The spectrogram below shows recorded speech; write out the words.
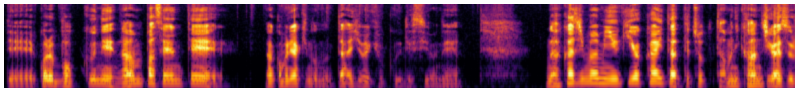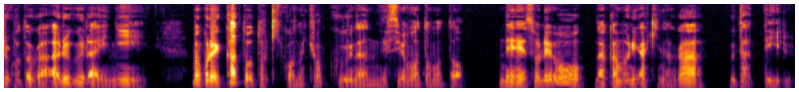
で、これ僕ね、ナンパ戦って中森明菜の代表曲ですよね。中島みゆきが書いたってちょっとたまに勘違いすることがあるぐらいに、まあこれ加藤時子の曲なんですよ、もともと。で、それを中森明菜が歌っている。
